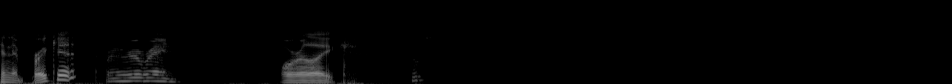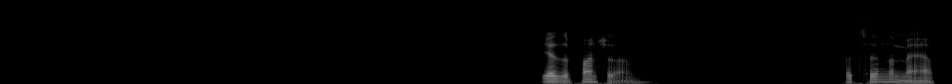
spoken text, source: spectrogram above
Can it break it Bring real rain. or like? Oops. He has a bunch of them. Puts in the map.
